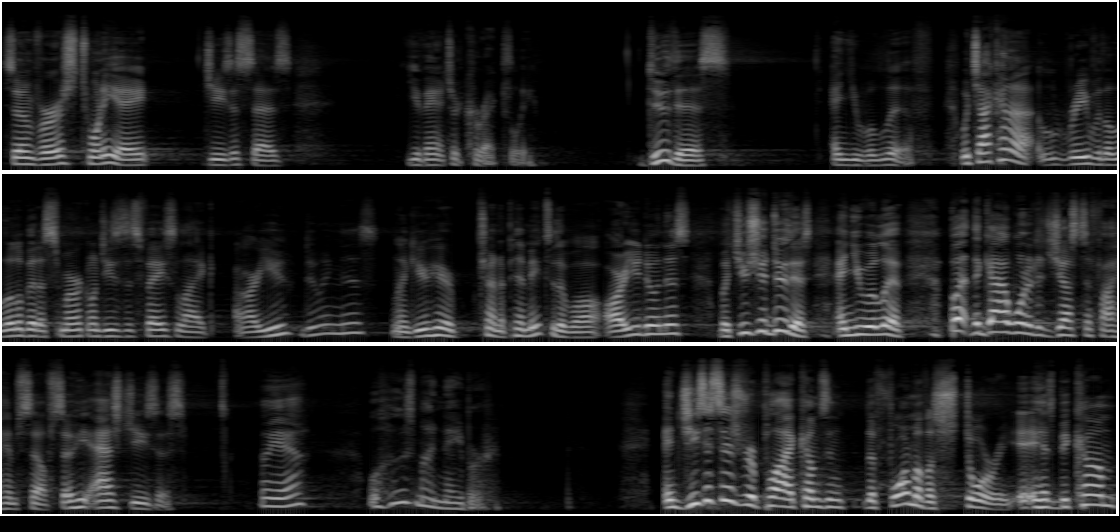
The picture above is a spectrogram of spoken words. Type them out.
So, in verse 28, Jesus says, You've answered correctly. Do this and you will live. Which I kind of read with a little bit of smirk on Jesus' face, like, Are you doing this? Like, you're here trying to pin me to the wall. Are you doing this? But you should do this and you will live. But the guy wanted to justify himself, so he asked Jesus, Oh, yeah? Well, who's my neighbor? And Jesus' reply comes in the form of a story. It has become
